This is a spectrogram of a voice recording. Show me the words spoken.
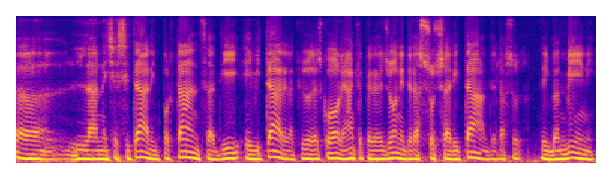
la necessità, l'importanza di evitare la chiusura delle scuole anche per le ragioni della socialità della, dei bambini,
